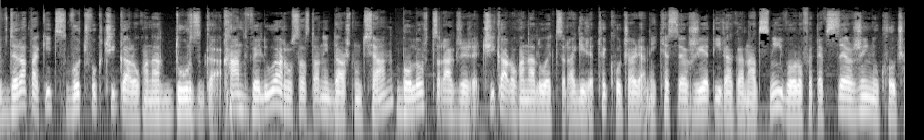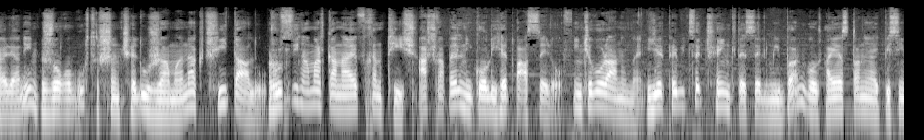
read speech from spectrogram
Եվ դրա տակից ոչ ոք չի կարողանալ դուրս գա։ Քանդվելու է Ռուսաստանի Դաշնության բոլոր ծրագրերը։ Չի կարողանալու այդ ծրագիրը թե Քոչարյանի, թե Սերժի հետ իրականացնի, որովհետև Սերժին ու Քոչարյանին ժողովուրդը շնչելու ժամանակ չի տալու։ Ռուսի համար կա նաև խնդիր՝ աշխատել Նիկոլի հետ պասերով, ինչը որ անում են։ Երբևիցե չենք տեսել մի բան, որ Հայաստանի այդպիսի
